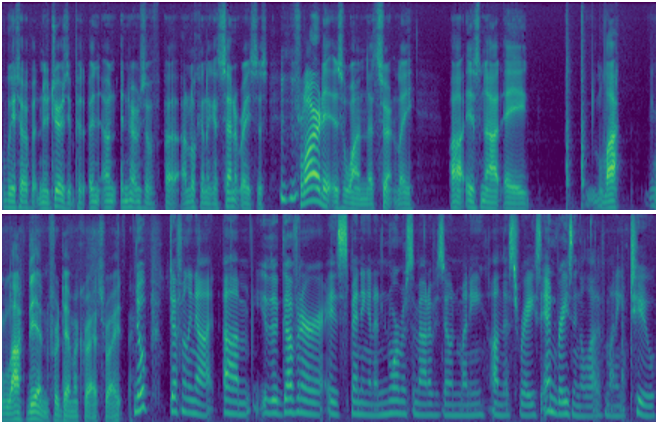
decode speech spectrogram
we talked about New Jersey, but in, in terms of uh, I'm looking at Senate races, Mhm. Florida is one that certainly uh, is not a lock locked in for Democrats, right? Nope, definitely not. Um, the governor is spending an enormous amount of his own money on this race and raising a lot of money too.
